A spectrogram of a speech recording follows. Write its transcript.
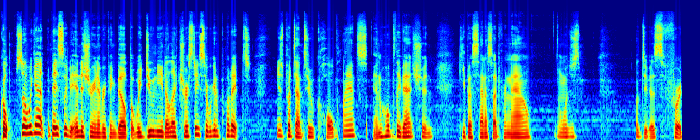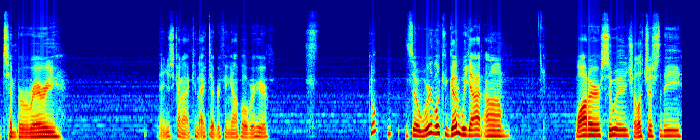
cool. So we got basically the industry and everything built, but we do need electricity, so we're going to put it, just put down two coal plants, and hopefully that should keep us satisfied for now. And we'll just, we'll do this for a temporary. And just kind of connect everything up over here. Cool. So we're looking good. We got um water, sewage, electricity,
